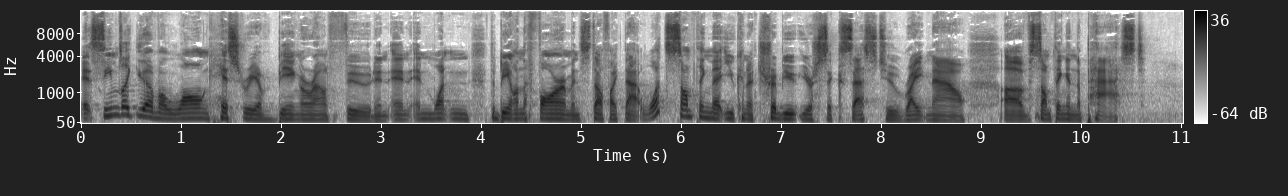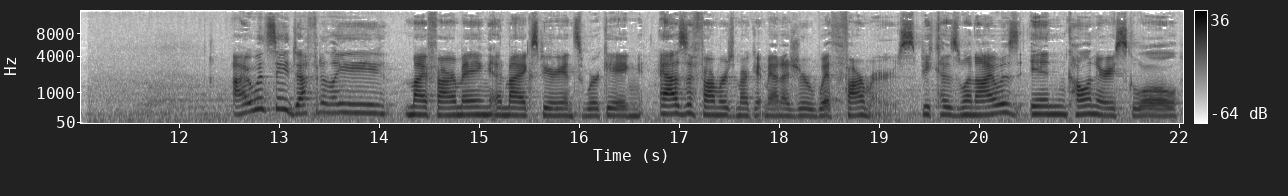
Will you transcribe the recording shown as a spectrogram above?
It seems like you have a long history of being around food and, and, and wanting to be on the farm and stuff like that. What's something that you can attribute your success to right now of something in the past? I would say definitely my farming and my experience working as a farmer's market manager with farmers. Because when I was in culinary school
